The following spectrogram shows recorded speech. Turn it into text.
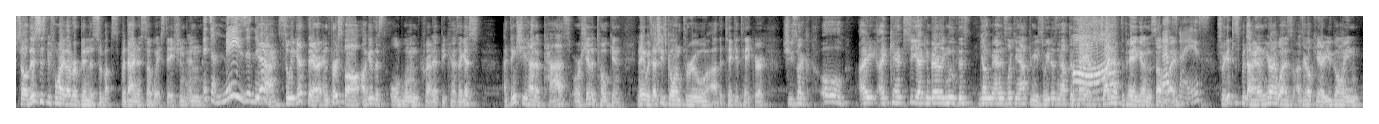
So this is before I've ever been to Sub- Spadina subway station, and It's amazing there. yeah. So we get there, and first of all, I'll give this old woman credit because I guess I think she had a pass or she had a token. And anyways, as she's going through uh, the ticket taker, she's like, "Oh, I I can't see. I can barely move. This young man is looking after me, so he doesn't have to pay." Aw. So I didn't have to pay again on the subway. That's nice. So we get to Spadina, and here I was. I was like, "Okay, are you going?"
